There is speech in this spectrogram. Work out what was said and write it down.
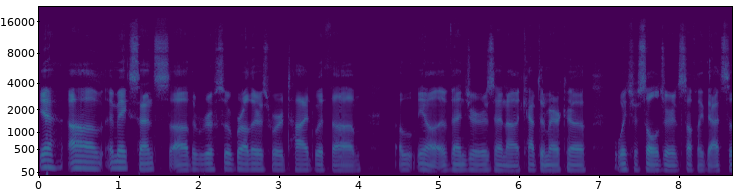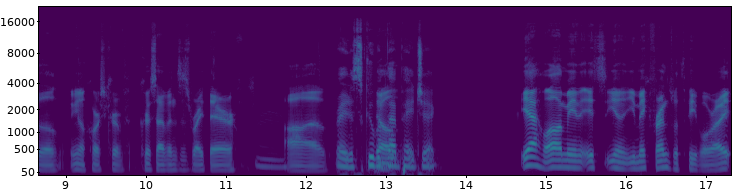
Yeah, um, it makes sense. Uh, the Russo brothers were tied with um, you know Avengers and uh, Captain America, Winter Soldier, and stuff like that. So you know, of course, Chris Evans is right there. Mm. Uh, Ready to scoop up know, that paycheck. yeah, well, I mean, it's you know, you make friends with people, right?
